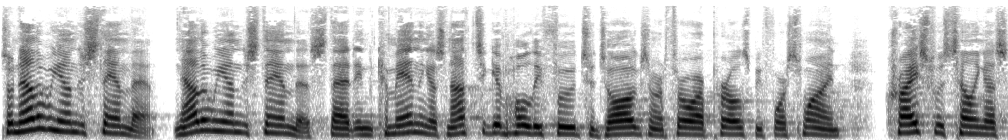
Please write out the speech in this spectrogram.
So now that we understand that, now that we understand this, that in commanding us not to give holy food to dogs nor throw our pearls before swine, Christ was telling us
